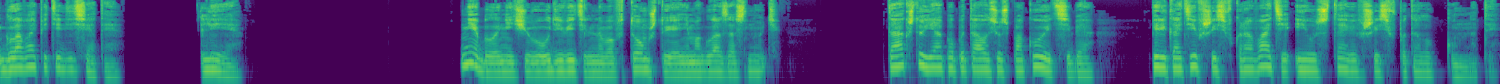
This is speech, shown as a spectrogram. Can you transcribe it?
Глава 50. Лея. Не было ничего удивительного в том, что я не могла заснуть. Так что я попыталась успокоить себя, перекатившись в кровати и уставившись в потолок комнаты.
